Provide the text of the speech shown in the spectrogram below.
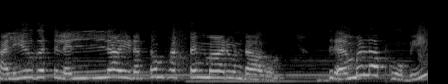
കലിയുഗത്തിൽ എല്ലായിടത്തും ഭക്തന്മാരുണ്ടാകും. ദ്രമിളഭൂവി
